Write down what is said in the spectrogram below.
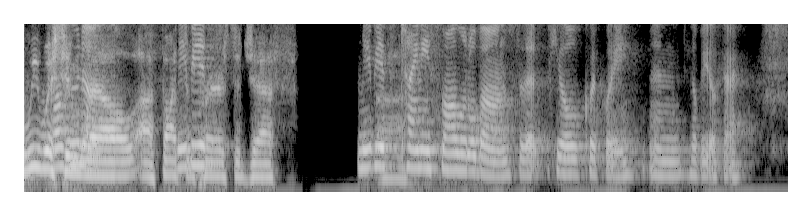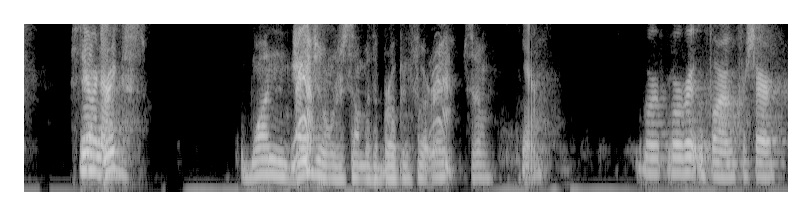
we wish Well, him well. Uh, thoughts Maybe and prayers to Jeff. Maybe it's Uh, tiny, small little bones, so that he'll quickly and he'll be okay. Sam never know. Briggs won Yeah. regional or something with a broken foot, right? So, Yeah, we're we're rooting for him for sure.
